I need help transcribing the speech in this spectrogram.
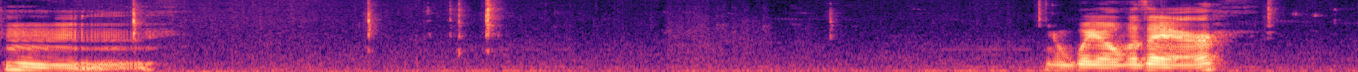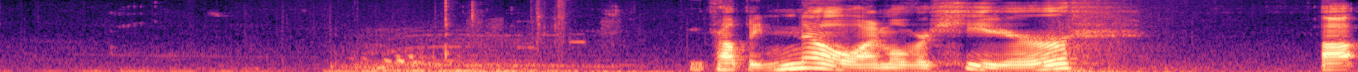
Hmm. You're way over there. You probably know I'm over here. Uh.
